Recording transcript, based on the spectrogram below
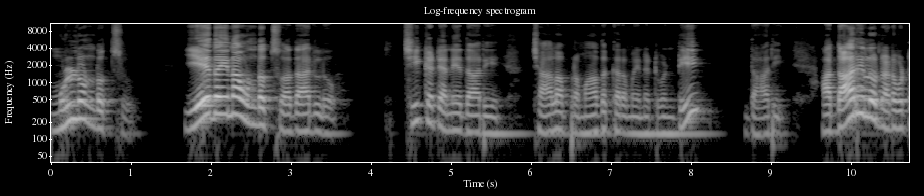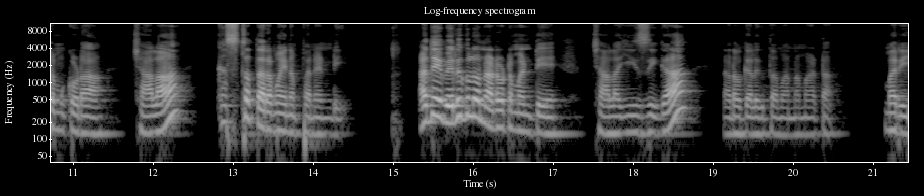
ముళ్ళు ఉండొచ్చు ఏదైనా ఉండొచ్చు ఆ దారిలో. చీకటి అనే దారి చాలా ప్రమాదకరమైనటువంటి దారి. ఆ దారిలో నడవటం కూడా చాలా కష్టతరమైన పని అండి అదే వెలుగులో నడవటం అంటే చాలా ఈజీగా నడవగలుగుతాం అన్నమాట. మరి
